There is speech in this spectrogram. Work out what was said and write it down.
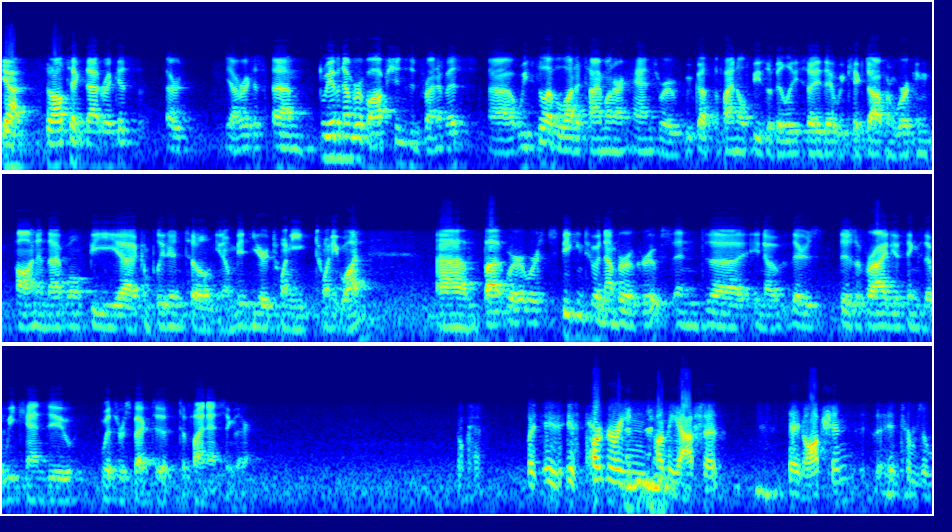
Yeah. So I'll take that, Ricus. Um, we have a number of options in front of us. Uh, we still have a lot of time on our hands where we've got the final feasibility study that we kicked off and working on, and that won't be uh, completed until you mid-year 2021. Um, but We're we're speaking to a number of groups, and uh, you know there's there's a variety of things that we can do with respect to to financing there. Okay. But is partnering on the asset an option in terms of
